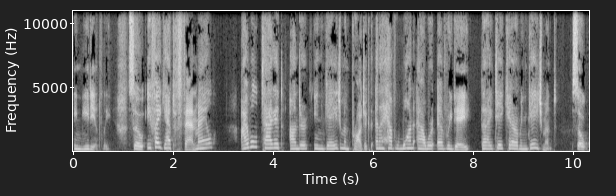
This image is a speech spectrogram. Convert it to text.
immediately. So if I get fan mail, I will tag it under engagement project and I have one hour every day that I take care of engagement. So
